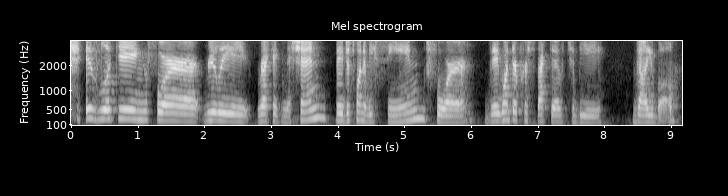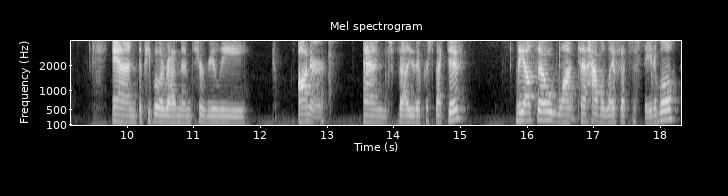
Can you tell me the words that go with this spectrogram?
is looking for really recognition. They just want to be seen for, they want their perspective to be valuable and the people around them to really honor and value their perspective. They also want to have a life that's sustainable.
